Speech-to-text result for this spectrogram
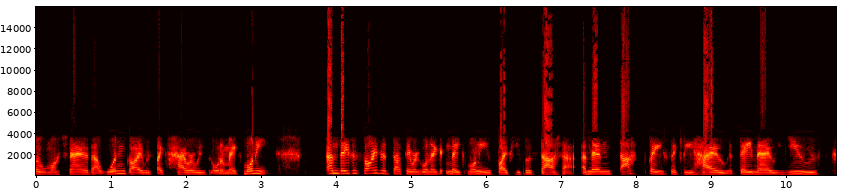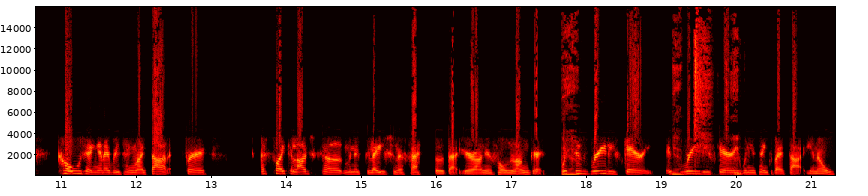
so much now that one guy was like, "How are we going to make money?" And they decided that they were going to make money by people's data, and then that's basically how they now use coding and everything like that for a psychological manipulation effect so that you're on your phone longer, which Yeah. is really scary. It's Yeah. really scary And- when you think about that, you know?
